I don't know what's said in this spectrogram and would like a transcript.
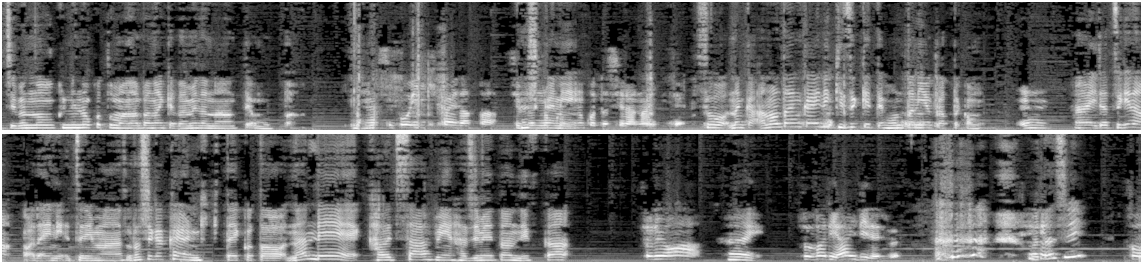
自分の国のこと学ばなきゃダメだなって思った。いや、すごいいい機会だった。自分の国のこと知らないって。そう、なんかあの段階で気づけて本当に良かったかも。うん。はい、じゃあ次の話題に移ります。私がかよに聞きたいこと、なんでカウチサーフィン始めたんですか？それは、はい。ズバリアイリです。私？そう、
